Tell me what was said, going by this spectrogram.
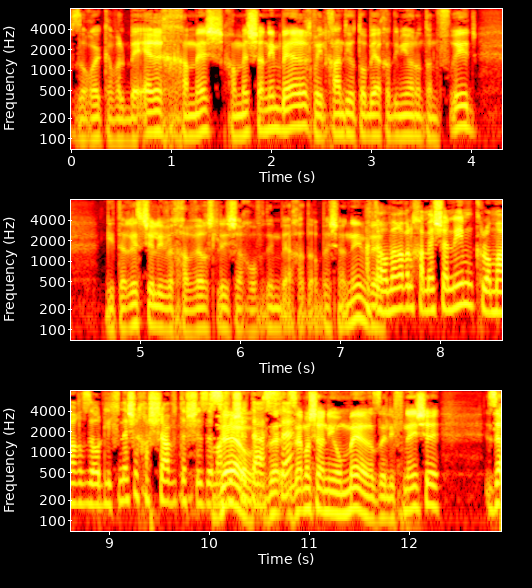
זורק, אבל בערך חמש, חמש שנים בערך, והלחנתי אותו ביחד עם יונתן פרידג', גיטריסט שלי וחבר שלי שאנחנו עובדים ביחד הרבה שנים. אתה אומר אבל חמש שנים, כלומר זה עוד לפני שחשבת שזה משהו זהו, שתעשה? זה, זה מה שאני אומר, זה לפני ש... זה,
